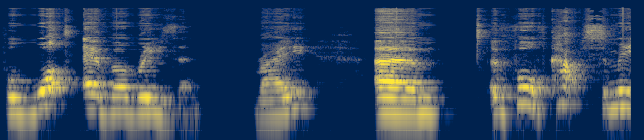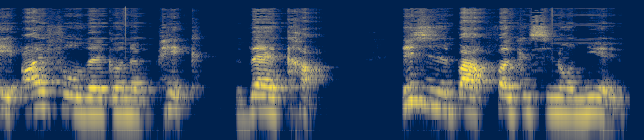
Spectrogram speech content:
for whatever reason, right? Um, the fourth cups, to me, I feel they're going to pick their cup. This is about focusing on you.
